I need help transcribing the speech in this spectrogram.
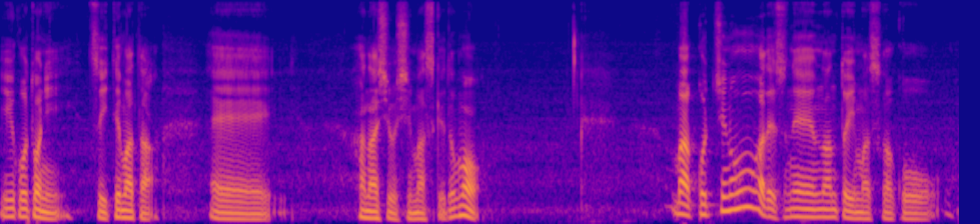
いうことについてまた、えー、話をしますけどもまあこっちの方がですね何と言いますかこう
